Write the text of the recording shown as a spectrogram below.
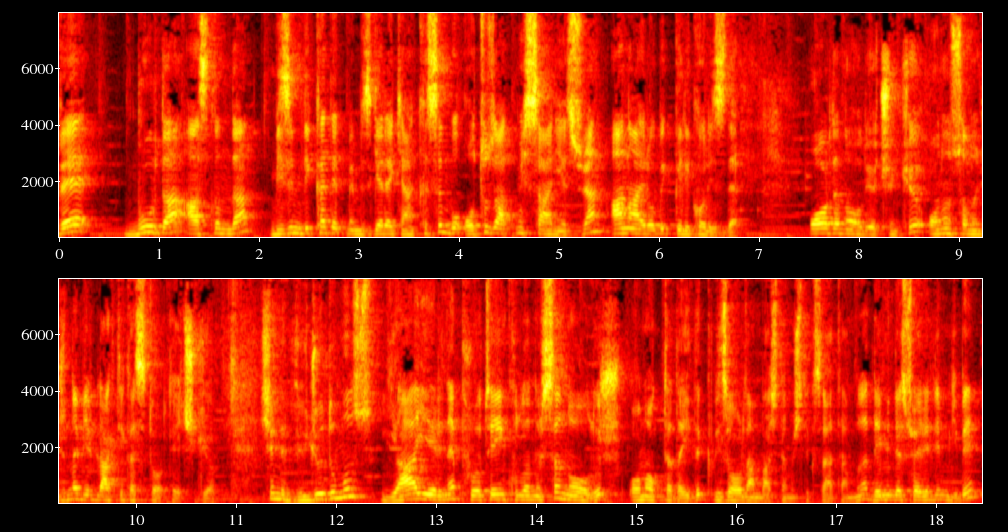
Ve burada aslında bizim dikkat etmemiz gereken kısım bu 30-60 saniye süren anaerobik glikolizde. Orada ne oluyor çünkü? Onun sonucunda bir laktik asit ortaya çıkıyor. Şimdi vücudumuz yağ yerine protein kullanırsa ne olur? O noktadaydık. Biz oradan başlamıştık zaten buna. Demin de söylediğim gibi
